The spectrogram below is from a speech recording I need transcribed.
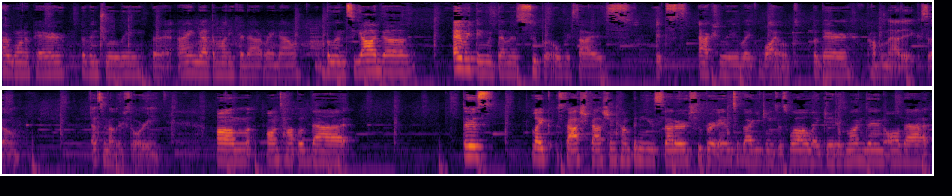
I want a pair eventually, but I ain't got the money for that right now. Balenciaga, everything with them is super oversized. It's actually like wild, but they're problematic, so that's another story. Um, on top of that, there's like fast fashion companies that are super into baggy jeans as well, like Jaded London, all that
